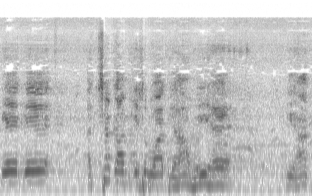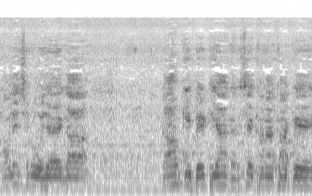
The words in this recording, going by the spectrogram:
कि एक अच्छा काम की शुरुआत यहाँ हुई है कि यहाँ कॉलेज शुरू हो जाएगा, गाँव की बेटियाँ घर से खाना खा के,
